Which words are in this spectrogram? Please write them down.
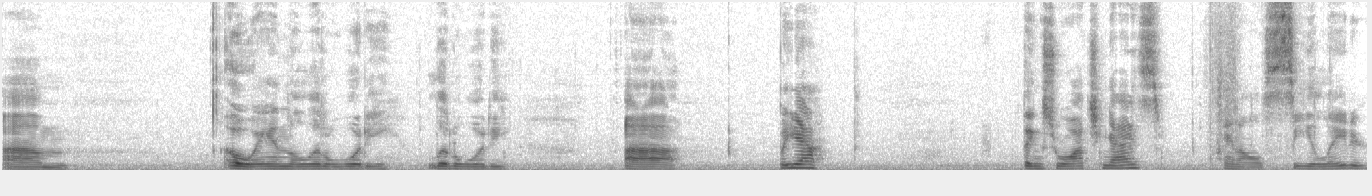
Um, oh, and the little Woody, little Woody. Uh, but yeah, thanks for watching, guys, and I'll see you later.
